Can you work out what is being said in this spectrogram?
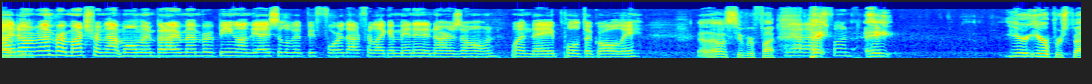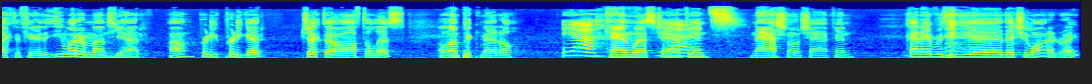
I don't remember much from that moment, but I remember being on the ice a little bit before that for like a minute in our zone when they pulled the goalie. Yeah, that was super fun. Yeah, that hey, was fun. Hey, your your perspective here. that you- What a month you had, huh? Pretty pretty good. Checked that off the list. Olympic medal, Yeah. Can West Yeah, champion, it's national champion, kind of everything you, uh, that you wanted, right?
